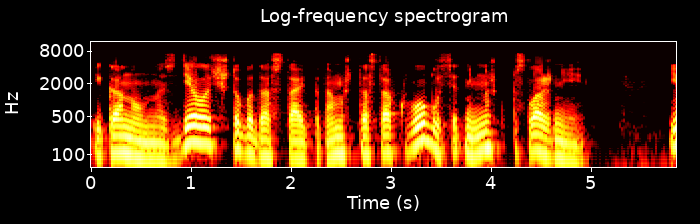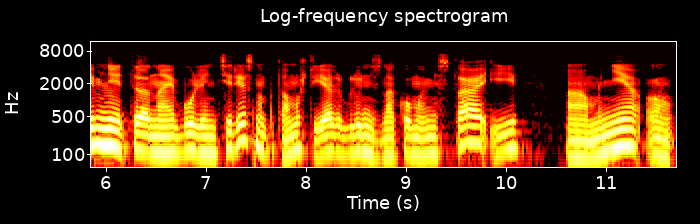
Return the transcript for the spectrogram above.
экономно сделать, чтобы доставить. Потому что доставка в область это немножко посложнее. И мне это наиболее интересно, потому что я люблю незнакомые места, и а, мне а,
